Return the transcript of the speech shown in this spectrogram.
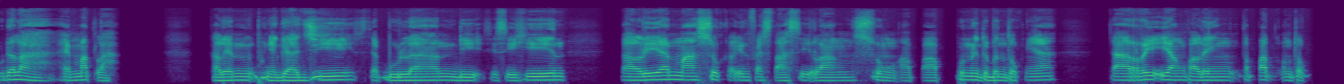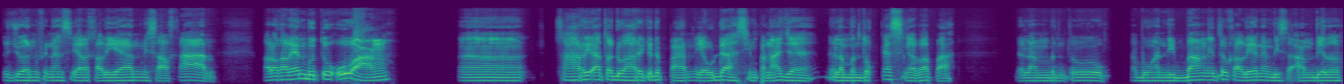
udahlah hemat lah. Kalian punya gaji setiap bulan disisihin. Kalian masuk ke investasi langsung apa pun itu bentuknya. Cari yang paling tepat untuk tujuan finansial kalian misalkan kalau kalian butuh uang eh, sehari atau dua hari ke depan ya udah simpan aja dalam bentuk cash nggak apa-apa dalam bentuk tabungan di bank itu kalian yang bisa ambil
